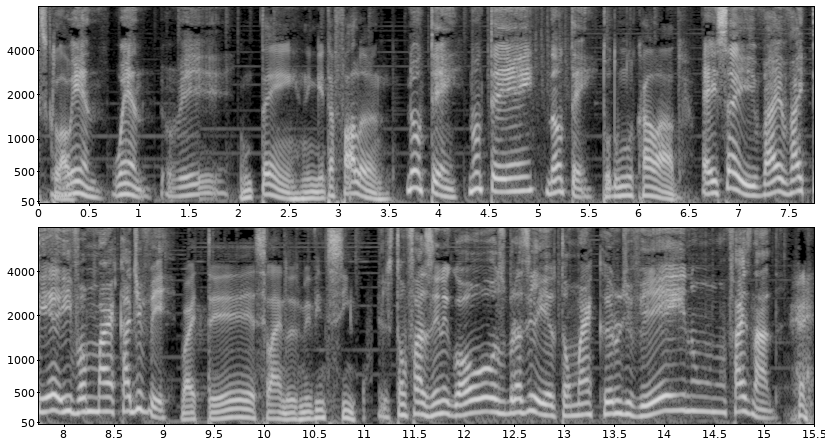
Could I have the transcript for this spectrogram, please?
xCloud? When? When? Deixa eu ver. Não tem, ninguém tá falando. Não tem, não tem, não tem. Todo mundo calado. É isso aí, vai, vai ter aí, vamos marcar de ver. Vai ter, sei lá, em 2025. Eles estão fazendo igual os brasileiros, estão marcando de ver e não, não faz nada.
